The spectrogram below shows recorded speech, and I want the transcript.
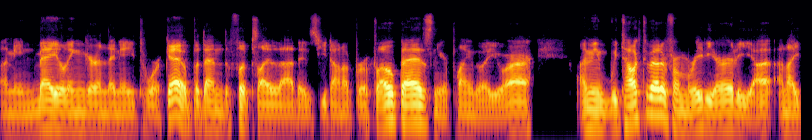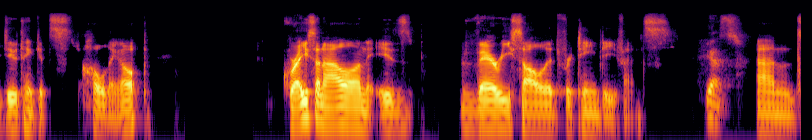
I mean may linger and they need to work out. But then the flip side of that is you don't have Brook Lopez and you're playing the way you are. I mean, we talked about it from really early, uh, and I do think it's holding up. Grayson Allen is very solid for team defense. Yes. And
